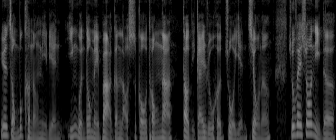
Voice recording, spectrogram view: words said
因为总不可能你连英文都没办法跟老师沟通，那到底该如何做研究呢？除非说你的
